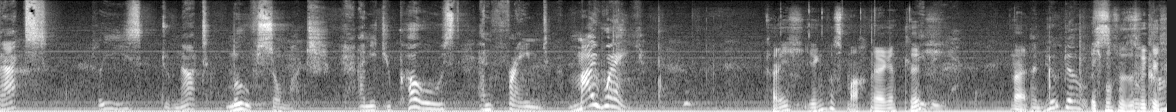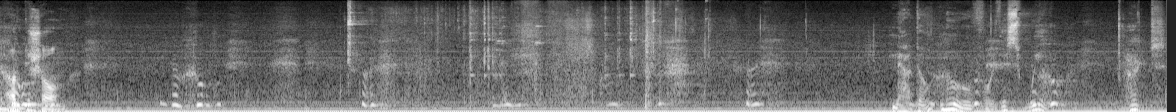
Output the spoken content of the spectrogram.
Max, please do not move so much. I need you posed and framed my way. Kann ich irgendwas machen eigentlich? Nein. new dose. Ich muss mir das wirklich anschauen. Now don't move or this will hurt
